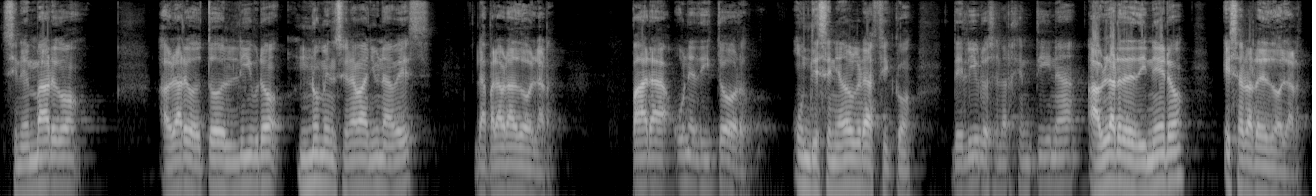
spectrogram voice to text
Sin embargo, a lo largo de todo el libro no mencionaba ni una vez la palabra dólar. Para un editor, un diseñador gráfico de libros en Argentina, hablar de dinero es hablar de dólar.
